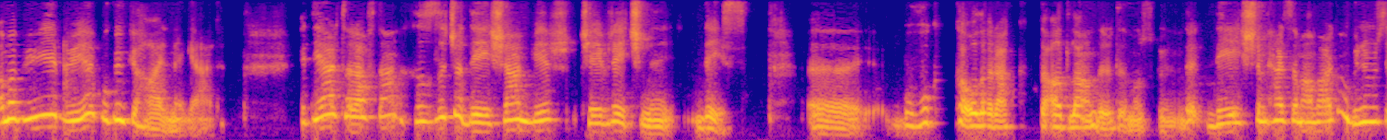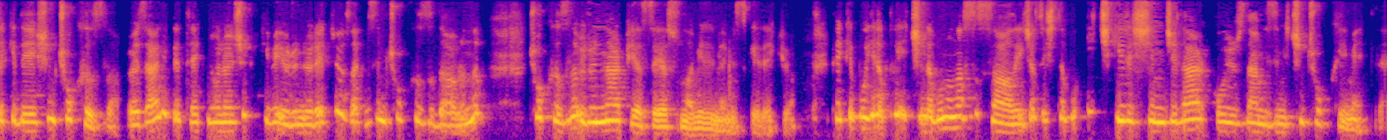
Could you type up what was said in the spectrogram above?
Ama büyüye büyüye bugünkü haline geldi. E diğer taraftan hızlıca değişen bir çevre içindeyiz. Ee, bu VUCA olarak da adlandırdığımız günde değişim her zaman vardı ama günümüzdeki değişim çok hızlı. Özellikle teknolojik gibi ürün üretiyorsak bizim çok hızlı davranıp çok hızlı ürünler piyasaya sunabilmemiz gerekiyor. Peki bu yapı içinde bunu nasıl sağlayacağız? İşte bu iç girişimciler o yüzden bizim için çok kıymetli.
